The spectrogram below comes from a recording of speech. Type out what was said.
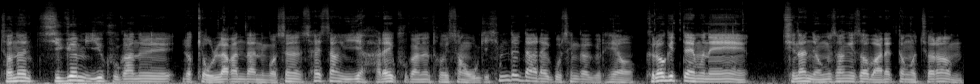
저는 지금 이 구간을 이렇게 올라간다는 것은 사실상 이 아래 구간은 더 이상 오기 힘들다라고 생각을 해요. 그렇기 때문에 지난 영상에서 말했던 것처럼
